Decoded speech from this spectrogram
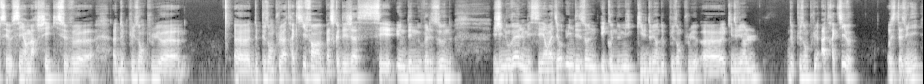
c'est aussi un marché qui se veut euh, de plus en plus, euh, de plus en plus attractif, hein, parce que déjà, c'est une des nouvelles zones. J'y nouvelle, mais c'est, on va dire, une des zones économiques qui devient de plus en plus, euh, qui devient de plus en plus attractive aux États-Unis.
